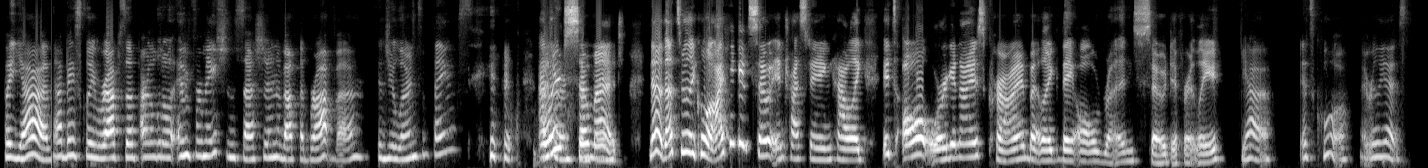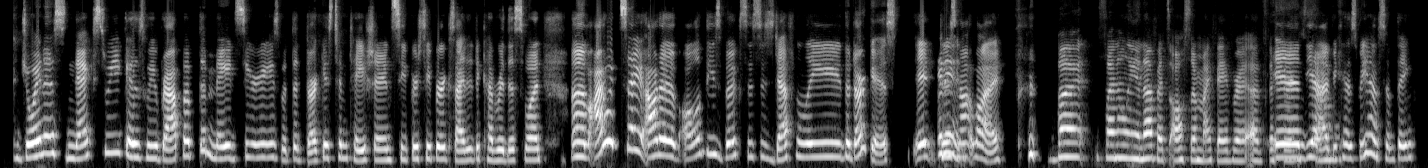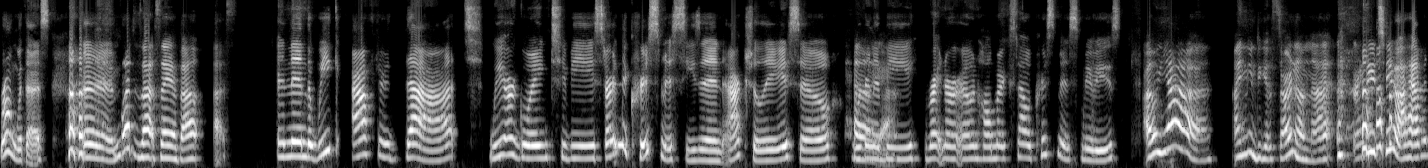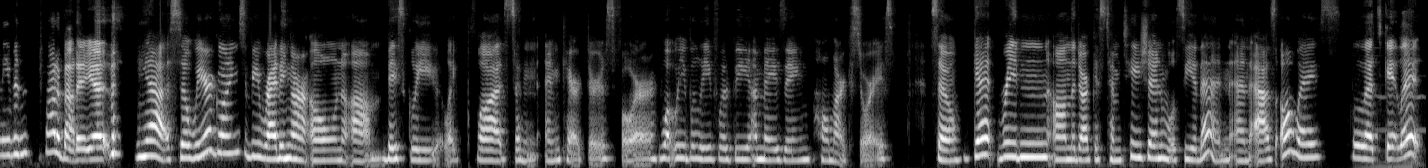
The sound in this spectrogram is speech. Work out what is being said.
But yeah, that basically wraps up our little information session about the Bratva. Did you learn some things? I, I, learned, learned so something. much. No, that's really cool. I think it's so interesting how like it's all organized crime, but like they all run so differently. Yeah, it's cool. It really is. Join us next week as we wrap up the Made series with the Darkest Temptation. Super, super excited to cover this one. Um, I would say out of all of these books, this is definitely the darkest. It, it does is. not lie. but funnily enough, it's also my favorite of the And yeah, because we have something wrong with us. Um, what does that say about us? And then the week after that, we are going to be starting the Christmas season, actually. So Hell we're going to yeah. be writing our own Hallmark style Christmas movies. Oh, yeah. I need to get started on that. I do too. I haven't even thought about it yet. Yeah, so we are going to be writing our own um basically like plots and and characters for what we believe would be amazing Hallmark stories. So get reading on The Darkest Temptation. We'll see you then. And as always, let's get lit.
